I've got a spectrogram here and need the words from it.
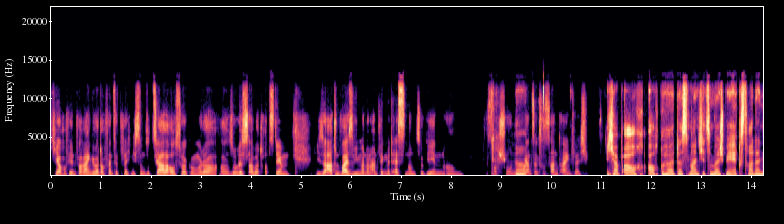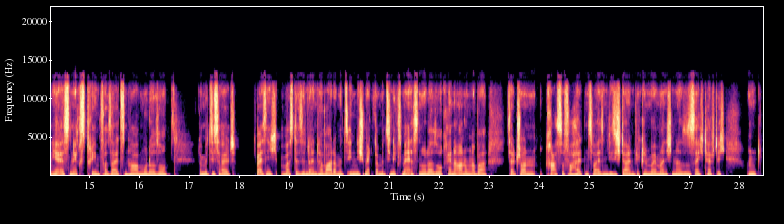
hier auch auf jeden Fall reingehört, auch wenn es jetzt vielleicht nicht so eine soziale Auswirkung oder äh, so ist, aber trotzdem diese Art und Weise, wie man dann anfängt mit Essen umzugehen, ähm, ist auch schon ja. ganz interessant eigentlich. Ich habe auch, auch gehört, dass manche zum Beispiel extra dann ihr Essen extrem versalzen haben oder so, damit sie es halt, ich weiß nicht, was der Sinn dahinter war, damit es ihnen nicht schmeckt, damit sie nichts mehr essen oder so, keine Ahnung, aber es ist halt schon krasse Verhaltensweisen, die sich da entwickeln bei manchen. Also es ist echt heftig. Und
